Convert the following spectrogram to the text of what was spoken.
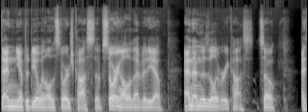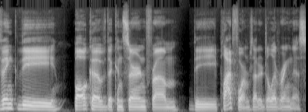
Then you have to deal with all the storage costs of storing all of that video and then the delivery costs. So I think the bulk of the concern from the platforms that are delivering this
